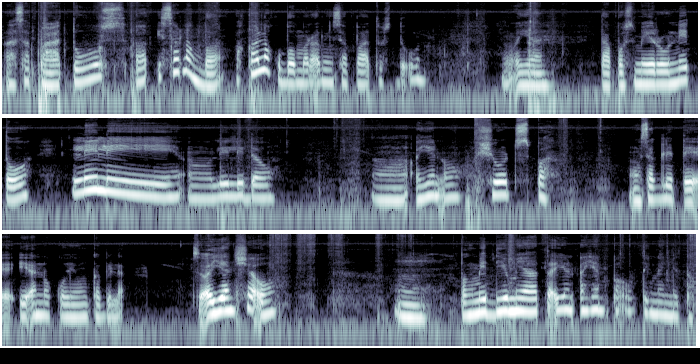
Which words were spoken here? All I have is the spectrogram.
ah, sapatos. Ah, isa lang ba? Akala ko ba maraming sapatos doon? Oh, ayan. Tapos meron nito, Lily. Oh, Lily daw. Ah, ayan oh, shorts pa. Ang saglit eh, i-ano ko yung kabila. So, ayan siya oh. Mm. Pang medium yata yun. Ayan pa oh, tingnan nyo to.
